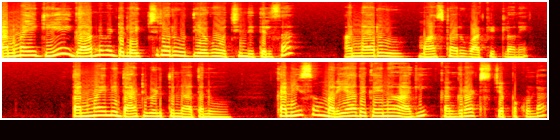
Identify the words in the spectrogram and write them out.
తన్మయ్యకి గవర్నమెంట్ లెక్చరర్ ఉద్యోగం వచ్చింది తెలుసా? అన్నారు మాస్టారు వాకిట్లోనే. తన్మయ్యని దాటి వెళుతున్న అతను కనీసం మర్యాదకైనా ఆగి కంగ్రాట్స్ చెప్పకుండా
